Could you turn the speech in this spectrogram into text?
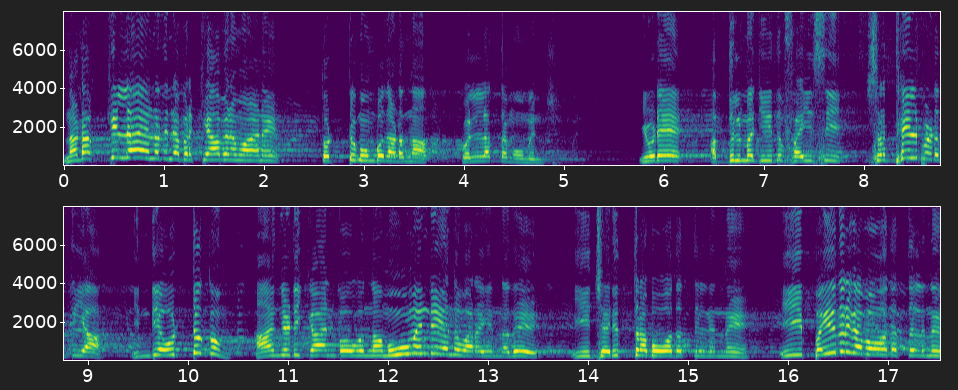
നടക്കില്ല എന്നതിന്റെ പ്രഖ്യാപനമാണ് തൊട്ടു മുമ്പ് നടന്ന കൊല്ലത്തെ മൂവ്മെന്റ്. ഇവിടെ അബ്ദുൽ മജീദ് ഫൈസി ശ്രദ്ധയിൽപ്പെടുത്തിയ ഇന്ത്യ ഒട്ടുക്കും ആഞ്ഞടിക്കാൻ പോകുന്ന മൂവ്മെന്റ് എന്ന് പറയുന്നത് ഈ ചരിത്രബോധത്തിൽ നിന്ന് ഈ പൈതൃക ബോധത്തിൽ നിന്ന്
